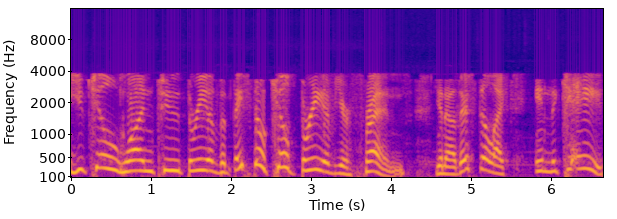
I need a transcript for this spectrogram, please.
You kill one two three of them they still killed three of your friends you know. They're still like in the cave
